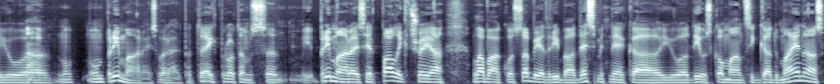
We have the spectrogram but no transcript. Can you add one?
jo ah. nu, primārais varētu pat teikt. Protams, primārais ir palikt šajā labāko sabiedrībā, desmitniekā, jo divas komandas ik gadu mainās.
